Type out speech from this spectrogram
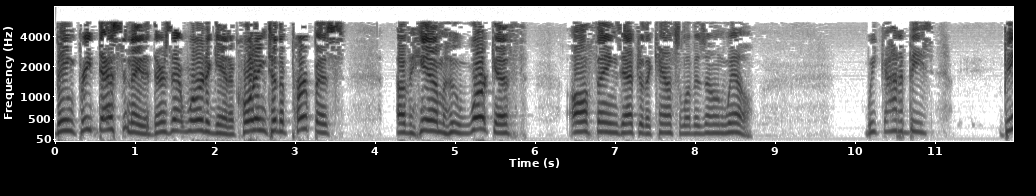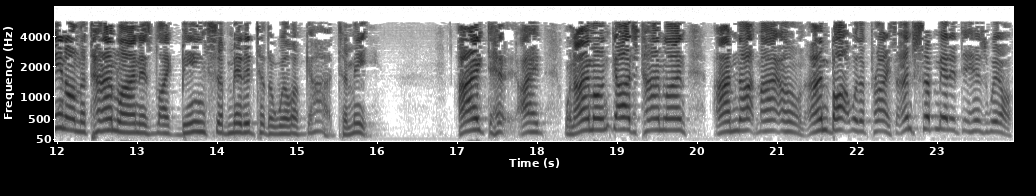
being predestinated. There's that word again, according to the purpose of Him who worketh all things after the counsel of His own will. We gotta be, being on the timeline is like being submitted to the will of God, to me. I, I, when I'm on God's timeline, I'm not my own. I'm bought with a price. I'm submitted to His will.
